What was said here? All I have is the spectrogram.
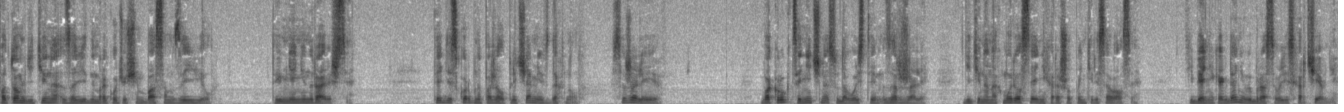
Потом детина завидным ракочущим басом заявил. «Ты мне не нравишься». Тедди скорбно пожал плечами и вздохнул. «Сожалею». Вокруг цинично с удовольствием заржали. Детина нахмурился и нехорошо поинтересовался. «Тебя никогда не выбрасывали из харчевни?»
